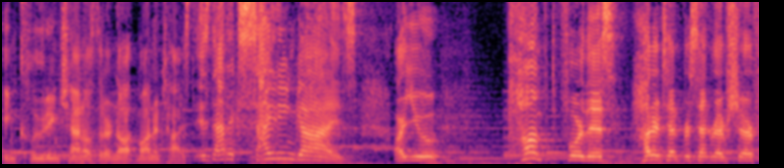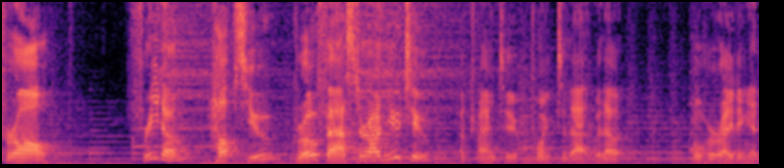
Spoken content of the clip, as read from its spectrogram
including channels that are not monetized. Is that exciting, guys? Are you pumped for this 110% rev share for all? Freedom helps you grow faster on YouTube. I'm trying to point to that without overwriting it.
